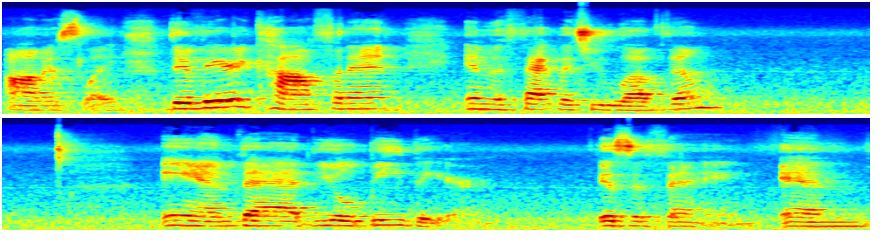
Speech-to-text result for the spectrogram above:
honestly. They're very confident in the fact that you love them and that you'll be there is a thing. And,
